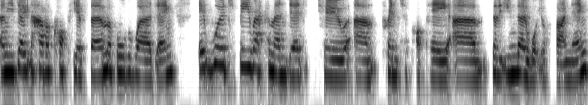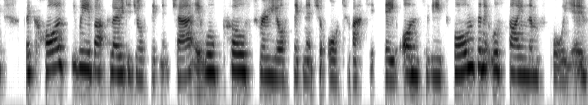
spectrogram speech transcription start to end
and you don't have a copy of them, of all the wording, it would be recommended to um, print a copy um, so that you know what you're signing. Because we've uploaded your signature, it will pull through your signature automatically onto these forms and it will sign them for you.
